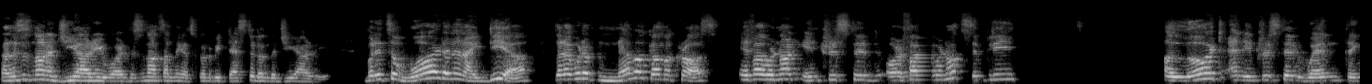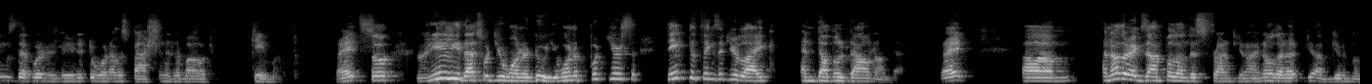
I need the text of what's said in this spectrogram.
Now, this is not a GRE word. This is not something that's going to be tested on the GRE. But it's a word and an idea that I would have never come across if I were not interested or if I were not simply alert and interested when things that were related to what I was passionate about came up. Right. So really that's what you want to do. You want to put your take the things that you like and double down on them. Right. Um, another example on this front, you know, I know that I've given a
